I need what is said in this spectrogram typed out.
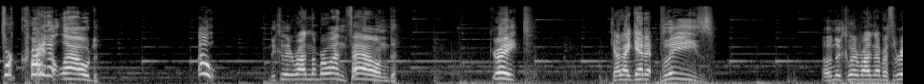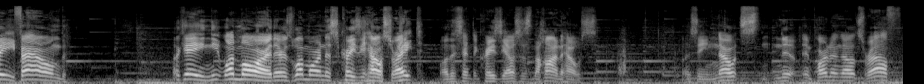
For crying out loud! Oh! Nuclear rod number one found! Great! Can I get it, please? Oh, nuclear rod number three found! Okay, need one more. There's one more in this crazy house, right? Well, this ain't the crazy house, it's the haunted house. Let's see, notes, important notes, Ralph,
